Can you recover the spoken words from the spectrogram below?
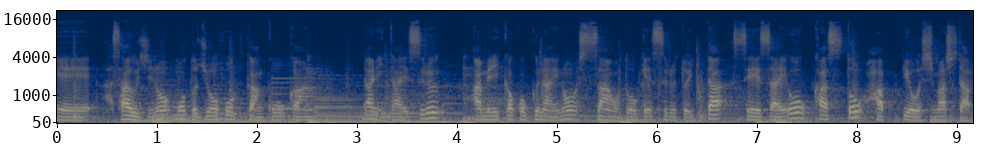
えー、サウジの元情報機関高官らに対するアメリカ国内の資産を凍結するといった制裁を科すと発表しました。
